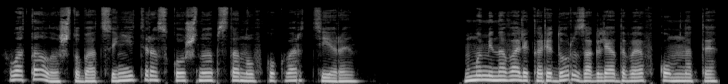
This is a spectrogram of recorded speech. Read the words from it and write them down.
хватало, чтобы оценить роскошную обстановку квартиры. Мы миновали коридор, заглядывая в комнаты,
